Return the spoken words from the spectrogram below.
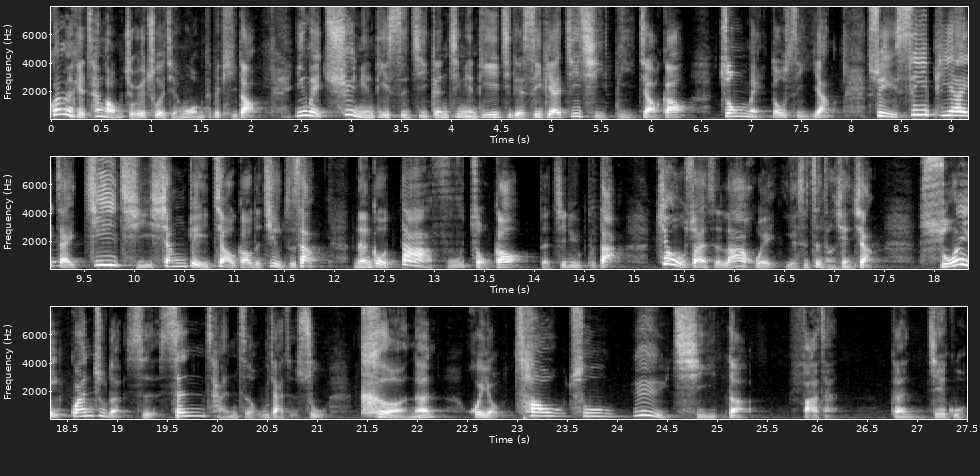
观众可以参考我们九月初的节目，我们特别提到，因为去年第四季跟今年第一季的 CPI 基期比较高，中美都是一样，所以 CPI 在基期相对较高的基础之上，能够大幅走高的几率不大，就算是拉回也是正常现象。所以关注的是生产者物价指数可能会有超出预期的发展跟结果。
